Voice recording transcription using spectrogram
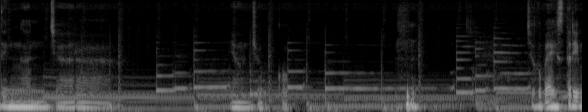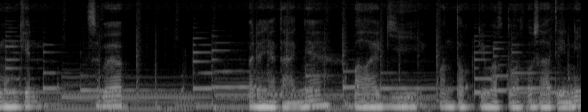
dengan cara yang cukup cukup ekstrim mungkin sebab pada nyatanya, apalagi untuk di waktu-waktu saat ini,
